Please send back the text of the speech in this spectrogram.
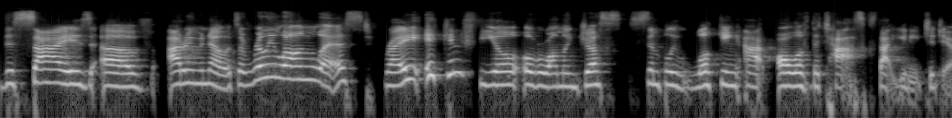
the size of, I don't even know, it's a really long list, right? It can feel overwhelming just simply looking at all of the tasks that you need to do.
